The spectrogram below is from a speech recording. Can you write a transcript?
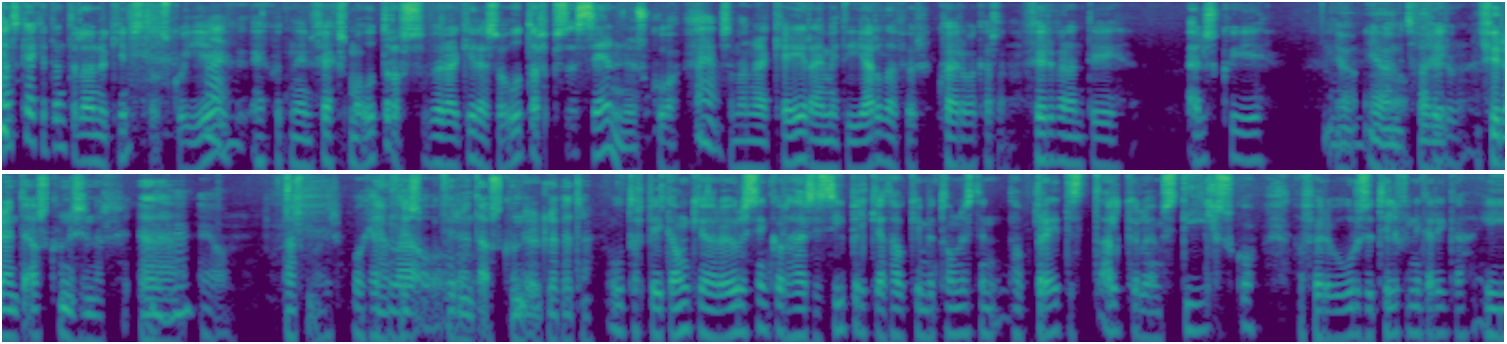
kannski ekkit endilega hann er kynnslóð sko, ég Nei. einhvern veginn fekk smá útrás fyrir að gera þess að útarpssenu sko, sem hann er að keira í mitt í jarðafur, hvað eru að kalla hann fyrverandi elskugi. Já, já, já fyrir, fyrirverandi áskunni sinnar eða mm -hmm. Barsmaður. og hérna fyrir enda áskonur örgulega betra útvarpi í gangi, það eru auðvilsingar og það er þessi síbylgja þá kemur tónlistin, þá breytist algjörlega um stíl sko, þá förum við úr þessu tilfinningaríka í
